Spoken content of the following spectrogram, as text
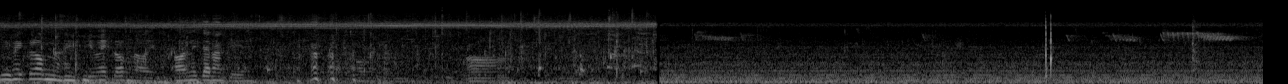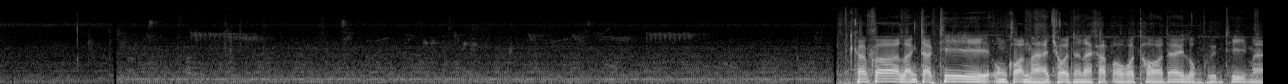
ยิ้มให้กล้องหน่อยยิ้มให้กล้องหน่อยอ๋อนี่จะนาทีอ๋อครับก็หลังจากที่องค์กรมหาชนนะครับอวทได้ลงพื้นที่มา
